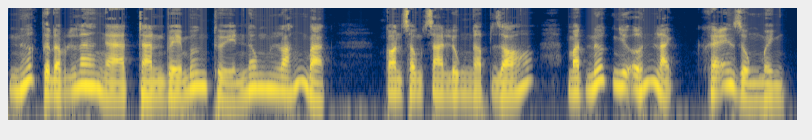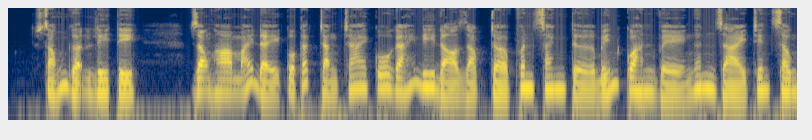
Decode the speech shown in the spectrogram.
Nước từ đập la ngà tràn về mương thủy nông loáng bạc. Con sông xa lung ngập gió, mặt nước như ớn lạnh, khẽ dùng mình, sóng gợn li ti. Giọng hò mái đầy của các chàng trai cô gái đi đò dọc chờ phân xanh từ bến quan về ngân dài trên sông,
